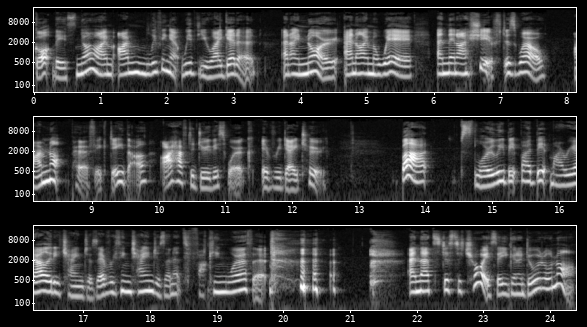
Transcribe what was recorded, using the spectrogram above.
got this." No, I'm I'm living it with you. I get it. And I know and I'm aware and then I shift as well. I'm not perfect either. I have to do this work every day too. But slowly, bit by bit, my reality changes. Everything changes, and it's fucking worth it. and that's just a choice. Are you going to do it or not?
